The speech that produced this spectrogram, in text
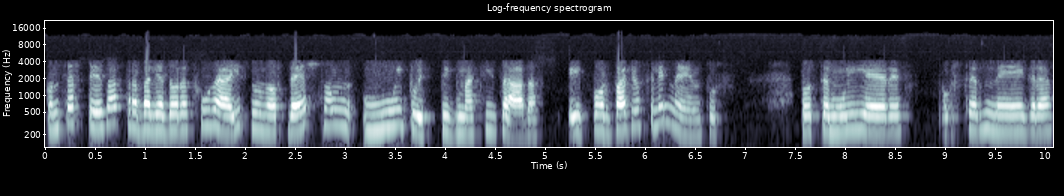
com certeza, as trabalhadoras rurais no Nordeste são muito estigmatizadas, e por vários elementos. Por ser mulheres, por ser negras,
